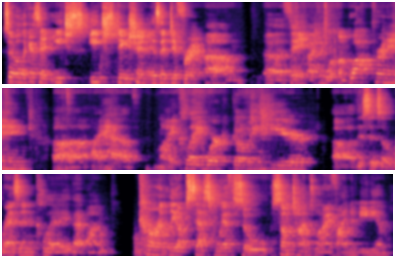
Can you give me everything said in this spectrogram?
so like I said, each, each station is a different um, uh, thing. I can work on block printing. Uh, I have my clay work going here. Uh, this is a resin clay that I'm currently obsessed with. So sometimes when I find a medium,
